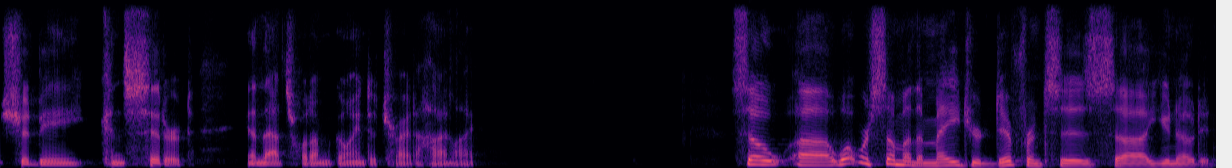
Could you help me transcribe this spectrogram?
should be considered, and that's what I'm going to try to highlight. So, uh, what were some of the major differences uh, you noted?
